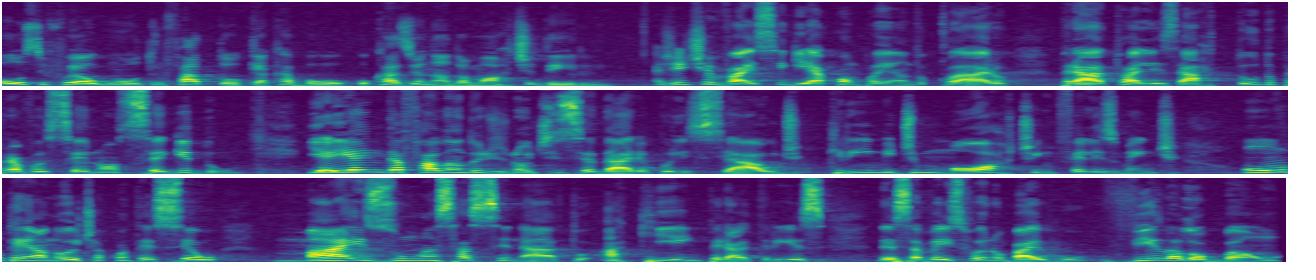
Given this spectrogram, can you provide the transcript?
ou se foi algum outro fator que acabou ocasionando a morte dele. A gente vai seguir acompanhando, claro, para atualizar tudo para você, nosso seguidor. E aí, ainda falando de notícia da área policial, de crime, de morte, infelizmente, Ontem à noite aconteceu mais um assassinato aqui em Imperatriz. Dessa vez foi no bairro Vila Lobão.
